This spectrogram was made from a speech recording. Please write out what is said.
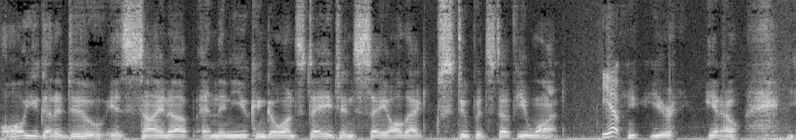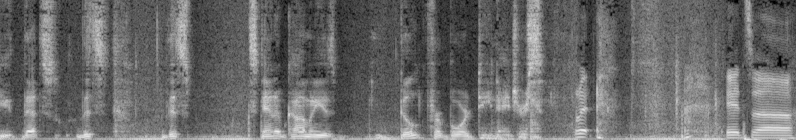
all you got to do is sign up, and then you can go on stage and say all that stupid stuff you want. Yep. You're, you know, you, that's this this stand up comedy is built for bored teenagers. it's uh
